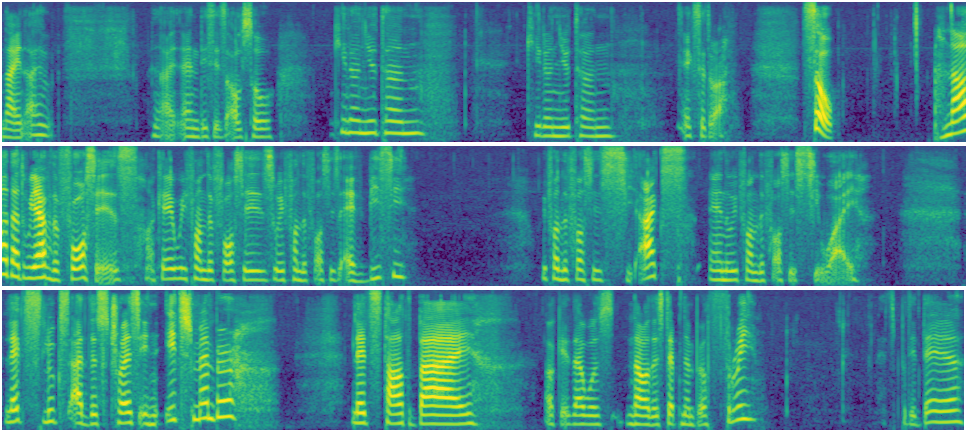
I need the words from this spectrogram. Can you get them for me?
9. I, and this is also kilonewton, kilonewton, etc. So now that we have the forces, okay, we found the forces, we found the forces FBC, we found the forces Cx, and we found the forces Cy. Let's look at the stress in each member. Let's start by, okay, that was now the step number three. Let's put it there.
